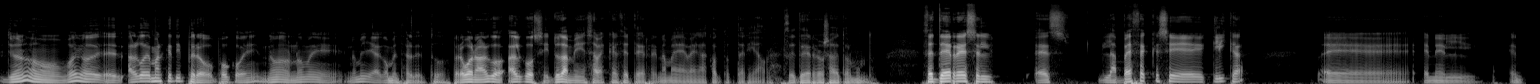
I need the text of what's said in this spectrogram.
Yo no. Bueno, eh, algo de marketing, pero poco, ¿eh? No, no, me, no me llega a comentar del todo. Pero bueno, algo, algo sí. Tú también sabes que el CTR. No me vengas con tontería ahora. El CTR lo sabe todo el mundo. CTR es el. Es las veces que se clica eh, en el. en-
